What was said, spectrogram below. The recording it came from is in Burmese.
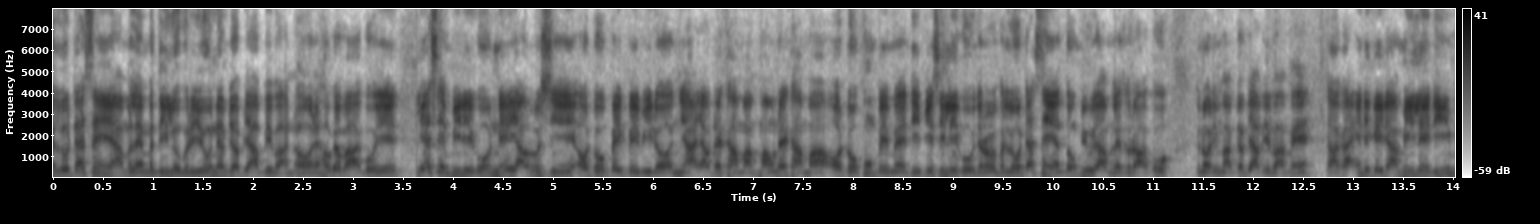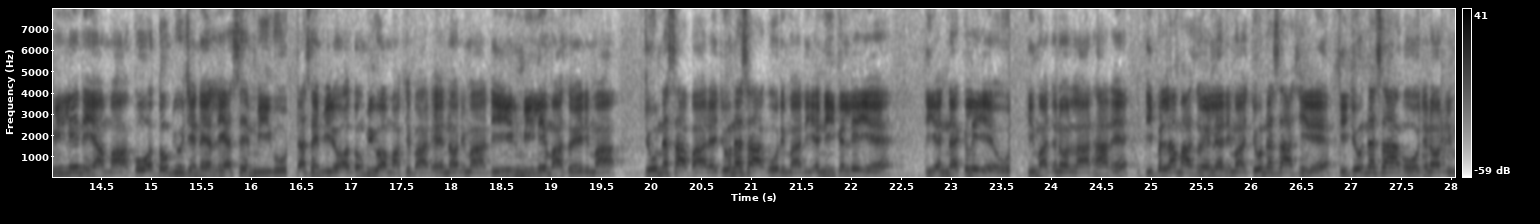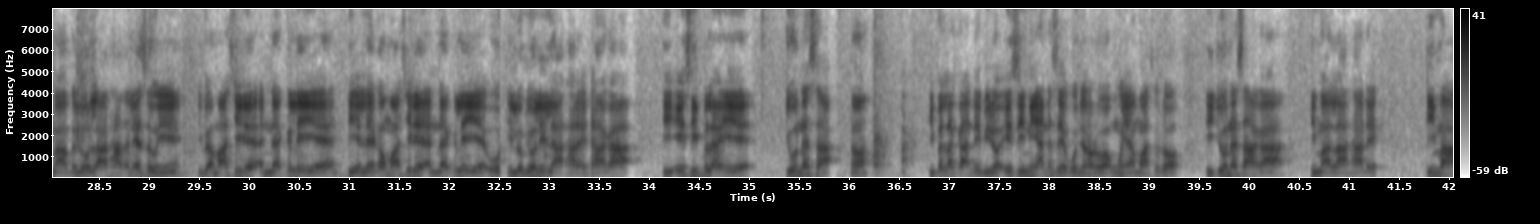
ယ်လိုတက်ဆင်ရမလဲမသိလို့ဗီဒီယိုနဲ့ပြောပြပေးပါနော်တဲ့ဟုတ်ကဲ့ပါကိုကြီးလျှက်စင်ဘီတွေကိုနေရောက်လို့ရှိရင်အော်တိုပိတ်ပေးပြီးတော့ညရောက်တဲ့ခါမှာမှောင်တဲ့ခါမှာအော်တိုဖွင့်ပေးမယ်ဒီပစ္စည်းလေးကိုကျွန်တော်တို့ဘယ်လိုတက်ဆင်ရအသုံးပြုရမလဲဆိုတာကိုကျွန်တော်ဒီမှာပြောပြပေးပါမယ်ဒါက indicator မီးလေးဒီမီးလေးနေရာမှာကိုယ်အသုံးပြုခြင်းတဲ့လျှက်စင်မီးကိုတက်ဆင်ပြီးတော့အသုံးပြုရမှာဖြစ်ပါတယ်เนาะဒီမှာဒီမီးလေးမှာဆိုရင်ဒီမှာကျိုးနှက်ဆပါတယ်ကျိုးနှက်ဆကိုဒီမှာဒီအနီကလေးရဲ့ဒီအနက်ကလေးရဲ့ကို ဒီမှာကျွန်တော်လာထားတယ်ဒီပလက်မှာဆိုရင်လည်းဒီမှာကျိုးနှဆရှိတယ်ဒီကျိုးနှဆကိုကျွန်တော်ဒီမှာဘယ်လိုလာထားသလဲဆိုရင်ဒီဘက်မှာရှိတဲ့အနက်ကလေးရဲ့ဒီအလဲကောင်မှာရှိတဲ့အနက်ကလေးရဲ့ကိုဒီလိုမျိုးလေးလာထားတယ်ဒါကဒီ AC ပလက်ရဲ့ကျိုးနှဆနော်ဒီပလက်ကနေပြီးတော့ AC 220ကိုကျွန်တော်တို့ကဝင်ရမှာဆိုတော့ဒီကျိုးနှဆကဒီမှာလာထားတယ်ဒီမှာ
